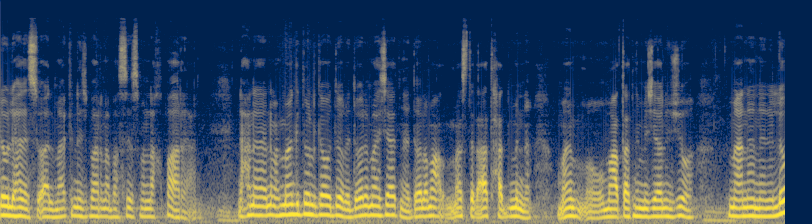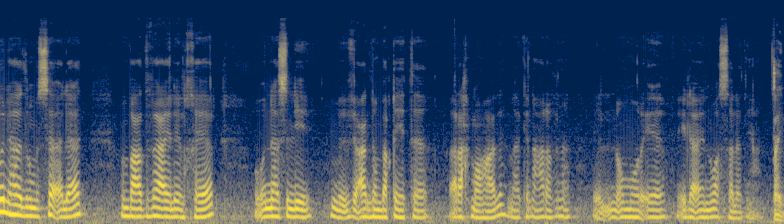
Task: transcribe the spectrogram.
لولا هذا السؤال ما كنا جبرنا بصيص من الأخبار يعني. نحن ما نقدر نلقاو دولة دولة ما جاتنا دولة ما استدعت حد منا وما, أعطتنا مجال نجوها. معنى أن لولا هذه المساءلات من بعض فاعلي الخير والناس اللي عندهم بقية رحمة وهذا كنا عرفنا الأمور إيه إلى ان وصلت يعني. طيب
